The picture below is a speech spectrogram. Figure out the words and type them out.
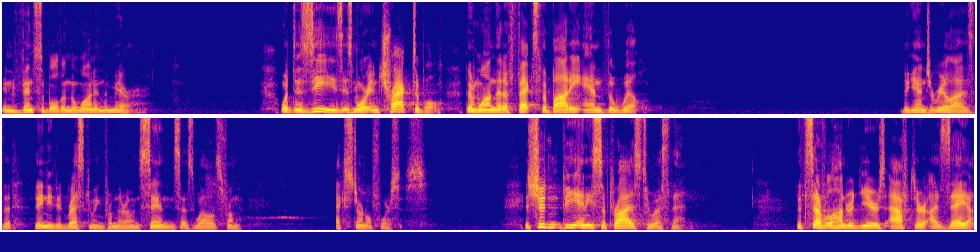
invincible than the one in the mirror? What disease is more intractable than one that affects the body and the will? I Began to realize that they needed rescuing from their own sins as well as from external forces. It shouldn't be any surprise to us then that several hundred years after Isaiah,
